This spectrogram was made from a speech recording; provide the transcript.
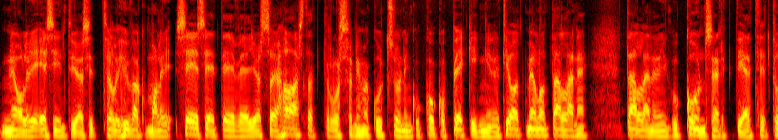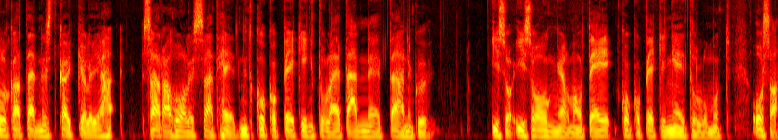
ne oli esiintyjä. Sitten se oli hyvä, kun mä olin CCTV jossain haastattelussa, niin mä kutsuin niin kuin koko Pekingin, että joo, että meillä on tällainen, tällainen niin kuin konsertti, että tulkaa tänne. Sitten kaikki oli ihan sairaanhuolissa, että hei, nyt koko Peking tulee tänne, että tämä on niin kuin iso, iso ongelma, mutta ei, koko Peking ei tullut, mutta osa.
